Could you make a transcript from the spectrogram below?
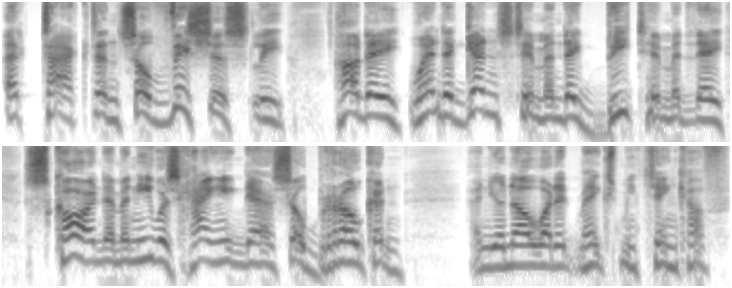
attacked and so viciously, how they went against him and they beat him and they scorned him, and he was hanging there so broken. And you know what it makes me think of?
